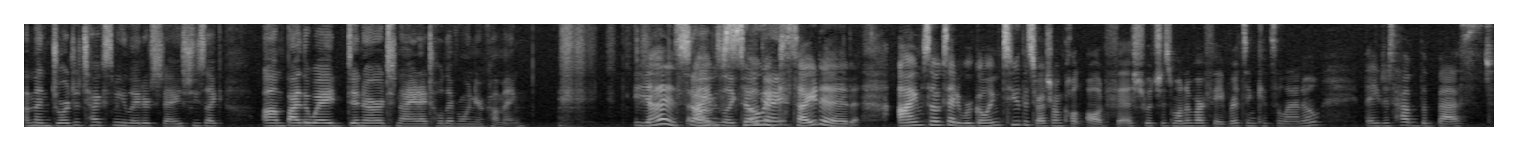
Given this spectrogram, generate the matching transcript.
And then Georgia texts me later today. She's like, um, by the way, dinner tonight. I told everyone you're coming. Yes, So I'm like, so okay. excited. I'm so excited. We're going to this restaurant called Odd Fish, which is one of our favorites in Kitsilano. They just have the best.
